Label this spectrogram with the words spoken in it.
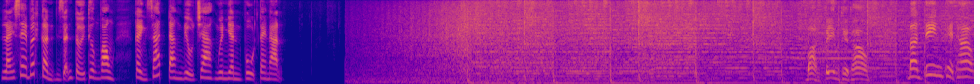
lái xe bất cẩn dẫn tới thương vong. Cảnh sát đang điều tra nguyên nhân vụ tai nạn. Bản tin thể thao Bản tin thể thao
